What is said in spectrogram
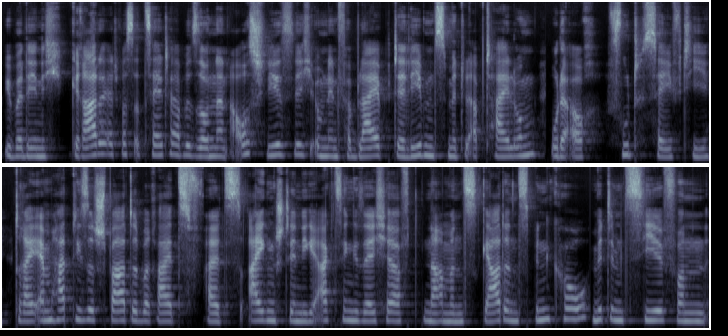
über den ich gerade etwas erzählt habe, sondern ausschließlich um den Verbleib der Lebensmittelabteilung oder auch Food Safety. 3M hat diese Sparte bereits als eigenständige Aktiengesellschaft namens Garden Spinco mit dem Ziel von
